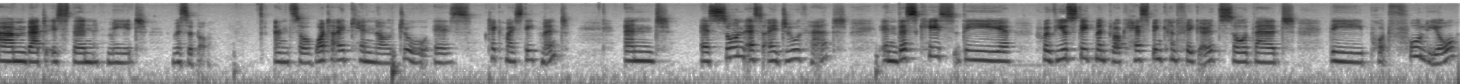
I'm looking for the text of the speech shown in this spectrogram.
um, that is then made visible. And so what I can now do is take my statement and as soon as I do that, in this case, the review statement block has been configured so that the portfolio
